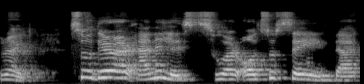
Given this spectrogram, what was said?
Right. So there are analysts who are also saying that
